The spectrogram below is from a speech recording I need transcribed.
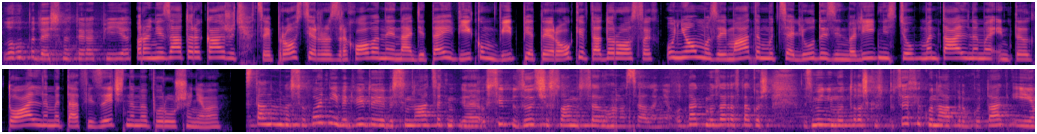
логопедична терапія. Організатори кажуть, цей простір розрахований на дітей віком від 5 років та дорослих. У ньому займатимуться люди з інвалідністю, ментальними, інтелектуальними та фізичними порушеннями. Станом на сьогодні відвідує 18 е, осіб з числа місцевого населення. Однак ми зараз також змінюємо трошки специфіку напрямку, так і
